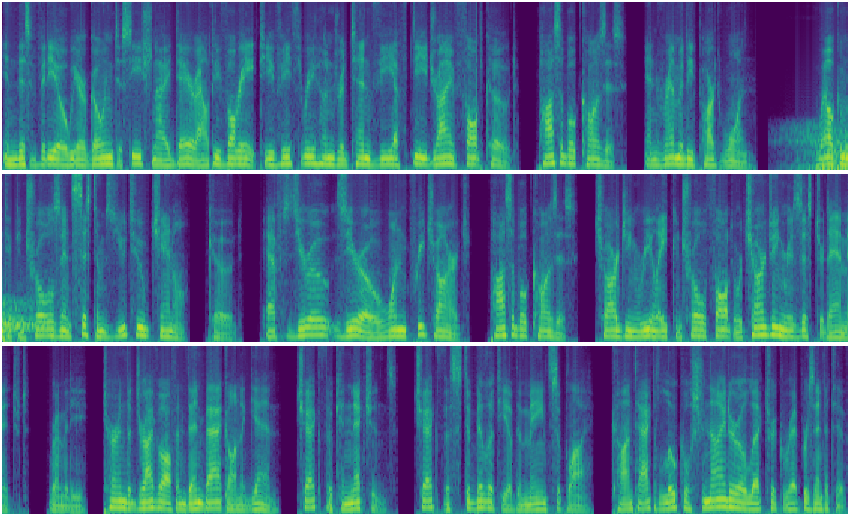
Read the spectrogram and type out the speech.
In this video we are going to see Schneider Altivar ATV 310 VFD drive fault code, possible causes, and remedy part 1. Welcome to Controls and Systems YouTube channel, code, F001 pre-charge, possible causes, charging relay control fault or charging resistor damaged, remedy, turn the drive off and then back on again, check the connections. Check the stability of the main supply. Contact local Schneider Electric representative.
